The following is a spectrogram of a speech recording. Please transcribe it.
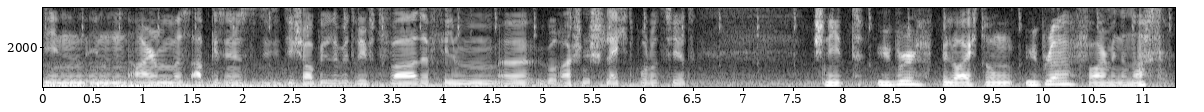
In, in allem, was abgesehen ist, die, die Schaubilder betrifft, war der Film äh, überraschend schlecht produziert. Schnitt übel, Beleuchtung übler, vor allem in der Nacht.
